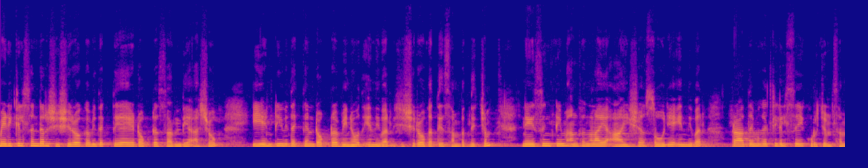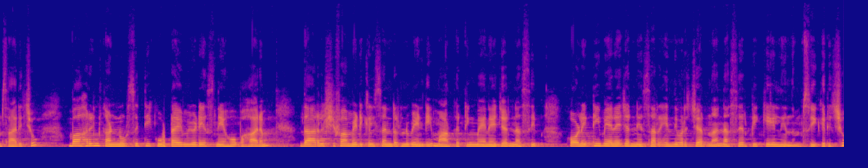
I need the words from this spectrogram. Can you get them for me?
മെഡിക്കൽ സെന്റർ ശിശുരോഗ വിദഗ്ധയായ doctor Sandhya Ashok E N T വിദഗ്ധൻ ഡോക്ടർ വിനോദ് എന്നിവർ ശിശുരോഗത്തെ സംബന്ധിച്ചും നഴ്സിംഗ് ടീം അംഗങ്ങളായ ആയിഷ സൂര്യ എന്നിവർ പ്രാഥമിക ചികിത്സയെക്കുറിച്ചും സംസാരിച്ചു. ബഹ്റിൻ കണ്ണൂർ സിറ്റി കൂട്ടായ്മയുടെ സ്നേഹോപഹാരം ദാറുൽ ഷിഫ മെഡിക്കൽ സെന്ററിനു വേണ്ടി marketing manager Naseeb quality manager Nizar എന്നിവർ ചേർന്ന് നസീർ പി കെയിൽ നിന്നും സ്വീകരിച്ചു.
